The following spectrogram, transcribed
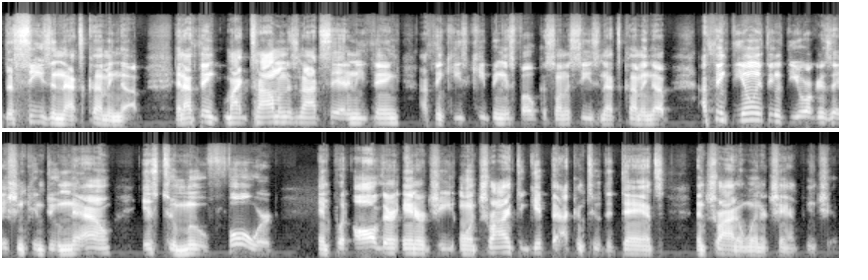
the season that's coming up. And I think Mike Tomlin has not said anything. I think he's keeping his focus on the season that's coming up. I think the only thing that the organization can do now is to move forward and put all their energy on trying to get back into the dance and trying to win a championship.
